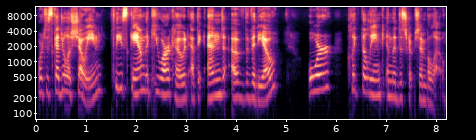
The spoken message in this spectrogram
or to schedule a showing, please scan the QR code at the end of the video or click the link in the description below.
